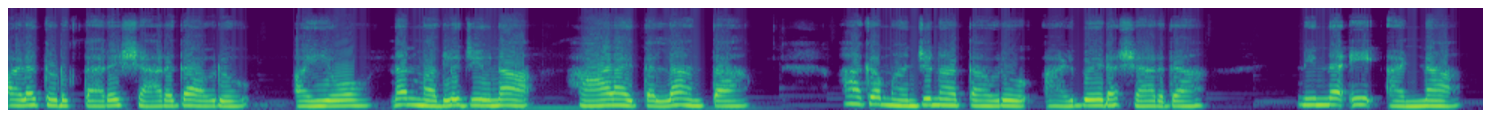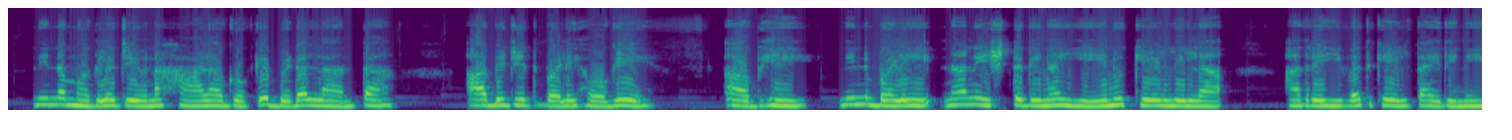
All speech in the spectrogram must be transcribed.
ಅಳತೊಡಗ್ತಾರೆ ಶಾರದಾ ಅವರು. ಅಯ್ಯೋ ನನ್ನ ಮಗಳ ಜೀವನ ಹಾಳಾಯ್ತಲ್ಲ ಅಂತ. ಆಗ ಮಂಜುನಾಥ ಅವರು, ಅಳ್ಬೇಡ ಶಾರದಾ, ನಿನ್ನ ಈ ಅಣ್ಣ ನಿನ್ನ ಮಗಳ ಜೀವನ ಹಾಳಾಗೋಕೆ ಬಿಡಲ್ಲ ಅಂತ ಅಭಿಜಿತ್ ಬಳಿ ಹೋಗಿ, ಅಭಿ ನಿನ್ನ ಬಳಿ ನಾನು ಇಷ್ಟು ದಿನ ಏನು ಕೇಳಲಿಲ್ಲ, ಆದ್ರೆ ಇವತ್ತು ಕೇಳ್ತಾ ಇದ್ದೀನಿ.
